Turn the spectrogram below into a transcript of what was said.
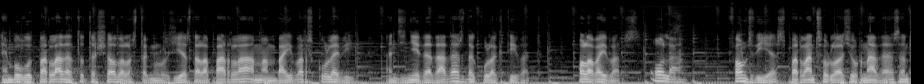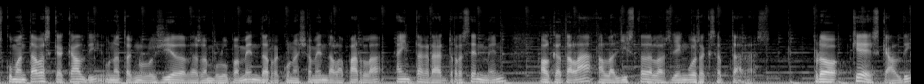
Hem volgut parlar de tot això de les tecnologies de la parla amb en Baibars Colevi, enginyer de dades de Col·lectivat. Hola, Baibars. Hola. Fa uns dies, parlant sobre les jornades, ens comentaves que Caldi, una tecnologia de desenvolupament de reconeixement de la parla, ha integrat recentment el català a la llista de les llengües acceptades. Però què és Caldi?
